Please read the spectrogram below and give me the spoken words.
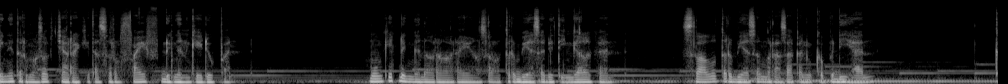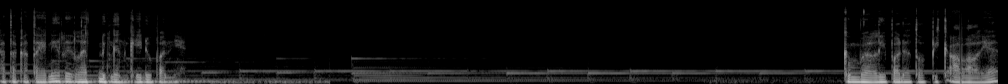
ini termasuk cara kita survive dengan kehidupan. Mungkin dengan orang-orang yang selalu terbiasa ditinggalkan, selalu terbiasa merasakan kepedihan, kata-kata ini relate dengan kehidupannya. Kembali pada topik awal ya,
